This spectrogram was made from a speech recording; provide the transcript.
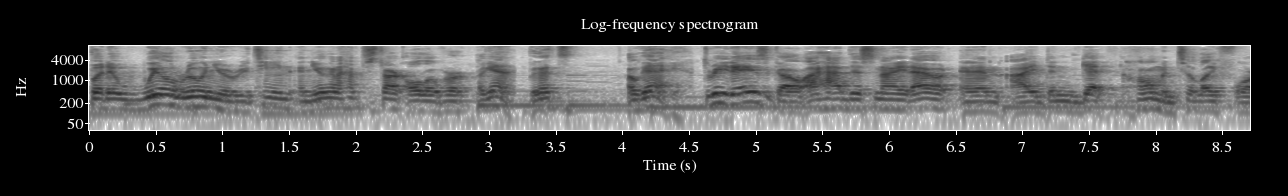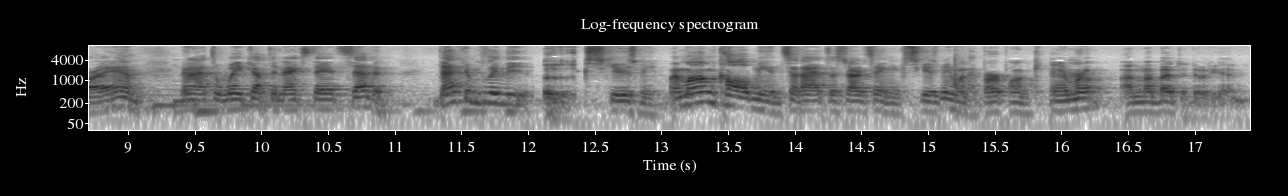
but it will ruin your routine, and you're gonna have to start all over again. But that's okay. Three days ago, I had this night out, and I didn't get home until like 4 a.m. Then I had to wake up the next day at 7. That completely, excuse me. My mom called me and said I had to start saying excuse me when I burp on camera. I'm about to do it again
